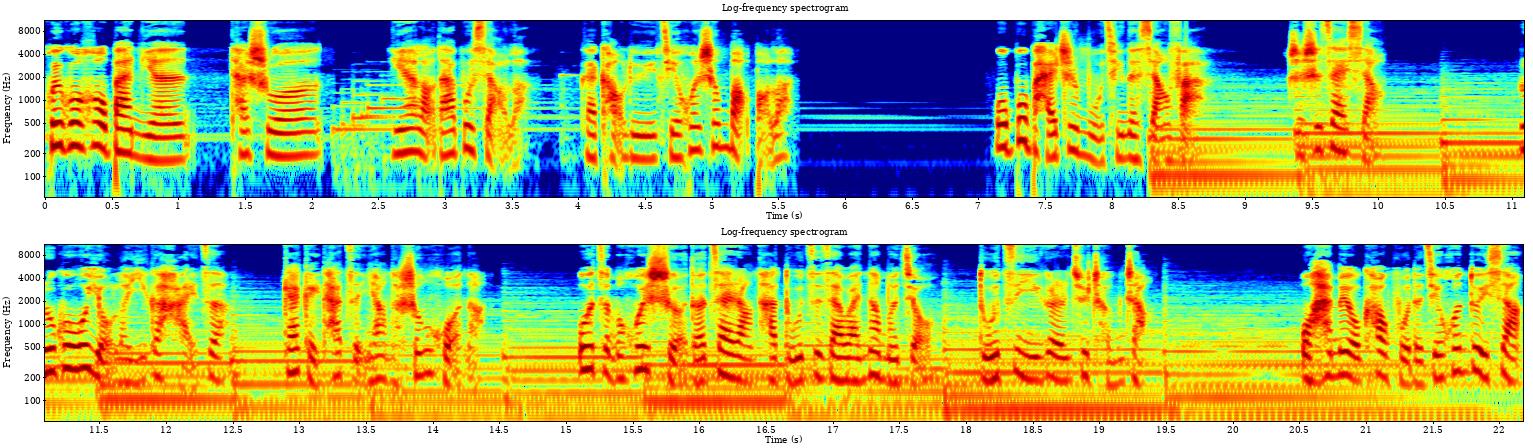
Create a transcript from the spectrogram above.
回国后半年，她说：“你也老大不小了，该考虑结婚生宝宝了。”我不排斥母亲的想法，只是在想。如果我有了一个孩子，该给他怎样的生活呢？我怎么会舍得再让他独自在外那么久，独自一个人去成长？我还没有靠谱的结婚对象，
